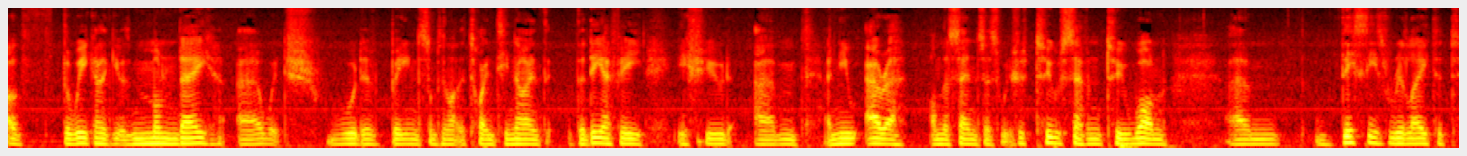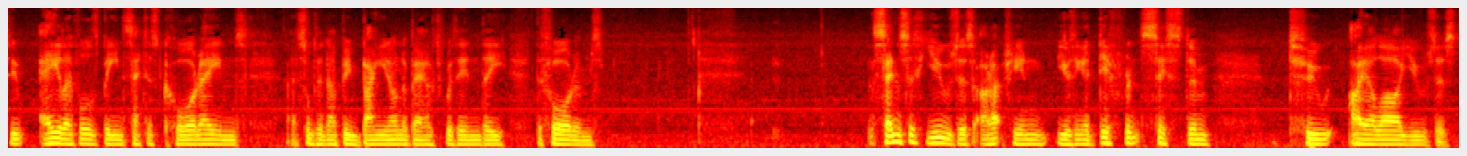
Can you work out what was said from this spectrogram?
of the week, I think it was Monday, uh, which would have been something like the 29th, the DFE issued um, a new error on the census, which was 2721. Um, this is related to A levels being set as core aims, uh, something I've been banging on about within the, the forums. Census users are actually in, using a different system to ILR users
